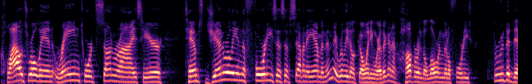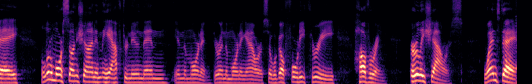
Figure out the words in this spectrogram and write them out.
clouds roll in, rain towards sunrise here. Temps generally in the 40s as of 7 a.m., and then they really don't go anywhere. They're going to hover in the lower and middle 40s through the day. A little more sunshine in the afternoon than in the morning, during the morning hours. So we'll go 43, hovering. Early showers. Wednesday,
